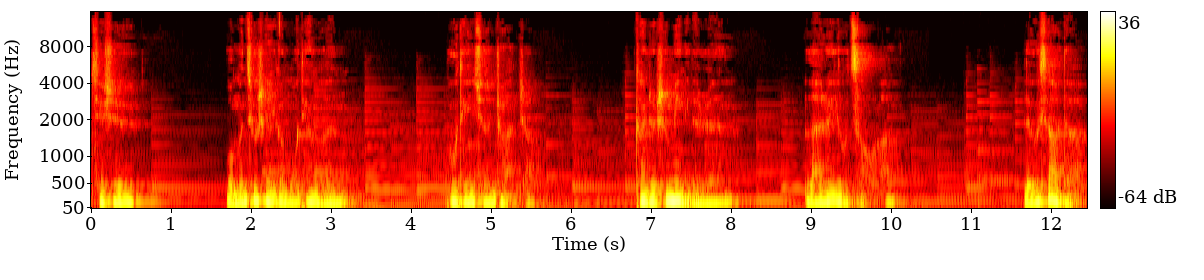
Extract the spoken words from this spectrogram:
其实，我们就是一个摩天轮，不停旋转着，看着生命里的人来了又走了，留下的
